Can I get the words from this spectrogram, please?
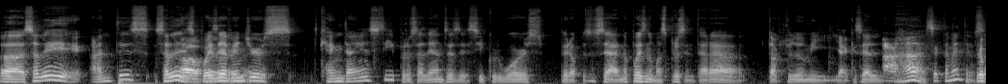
Ah, sale antes, sale Ah, después de. Avengers Kang Dynasty, pero sale antes de Secret Wars, pero pues, o sea, no puedes nomás presentar a Doctor Doom y ya que sea el... Ajá, exactamente. Pero sea,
